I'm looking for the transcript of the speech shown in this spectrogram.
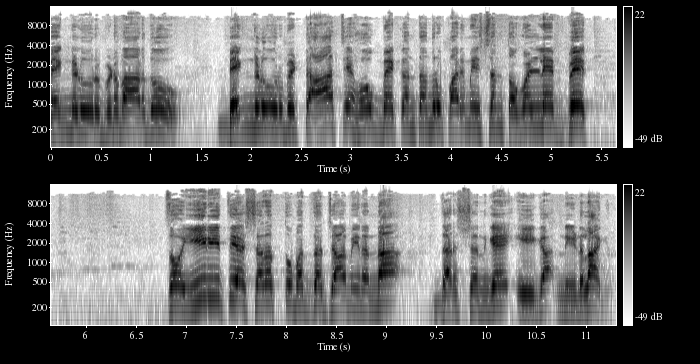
ಬೆಂಗಳೂರು ಬಿಡಬಾರದು. ಬೆಂಗಳೂರು ಬಿಟ್ಟು ಆಚೆ ಹೋಗ್ಬೇಕಂತಂದ್ರು ಪರ್ಮಿಷನ್ ತಗೊಳ್ಳೇಬೇಕು. ಸೊ ಈ ರೀತಿಯ ಷರತ್ತುಬದ್ಧ ಜಾಮೀನನ್ನ ದರ್ಶನ್ಗೆ ಈಗ ನೀಡಲಾಗಿದೆ.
